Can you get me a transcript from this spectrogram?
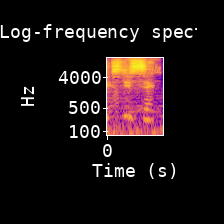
Sixty-six.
